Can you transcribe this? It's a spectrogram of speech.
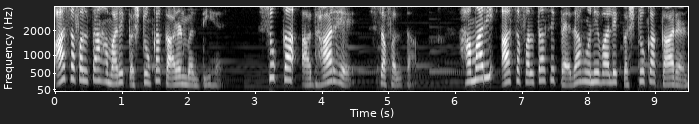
असफलता हमारे कष्टों का कारण बनती है। सुख का आधार है सफलता। हमारी असफलता से पैदा होने वाले कष्टों का कारण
